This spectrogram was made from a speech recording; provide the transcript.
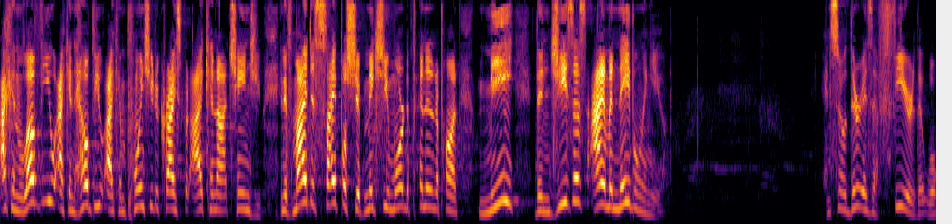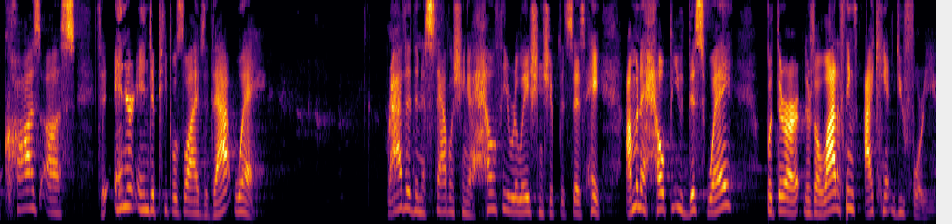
I can love you, I can help you, I can point you to Christ, but I cannot change you. And if my discipleship makes you more dependent upon me than Jesus, I am enabling you. And so there is a fear that will cause us to enter into people's lives that way rather than establishing a healthy relationship that says, hey, I'm going to help you this way, but there are, there's a lot of things I can't do for you.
